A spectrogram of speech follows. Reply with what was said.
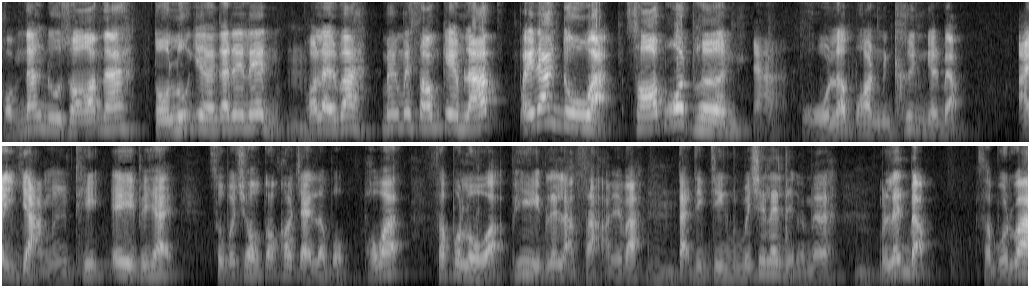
ผมนั่งดูซ้อมนะ ตัวรุกยังไงก็ได้เล่นอืมเพราะอะไรป่ะแม่งไม่ซ้อมเกมรับ ไปนั่งดูอะ ซ้อมโคตรเพลินอ่าโอ้โหแล้วบอลมันขึ้นกันแบบ ไอ้อย่างหนึ่งที่เอ้ยไม่ใช่สุประโชคต้องเข้าใจระบบ เพราะว่าซัปโปโรอะพี่เล่นหลังสามใช่ป่ะอืมแต่จริงๆ มันไม่ใช่เล่นอย่างนั้นนะอืมมันเล่นแบบ สมมุติว่า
